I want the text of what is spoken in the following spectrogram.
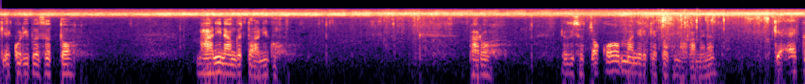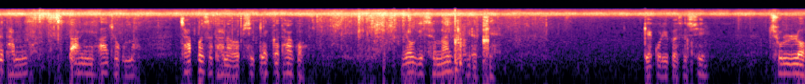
깨꼬리 버섯도 많이 난 것도 아니고 바로 여기서 조금만 이렇게 벗어나가면은 깨끗합니다. 땅이 아주 그만 잡버섯 하나 없이 깨끗하고 여기서만 이렇게 깨꼬리 버섯이 줄로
